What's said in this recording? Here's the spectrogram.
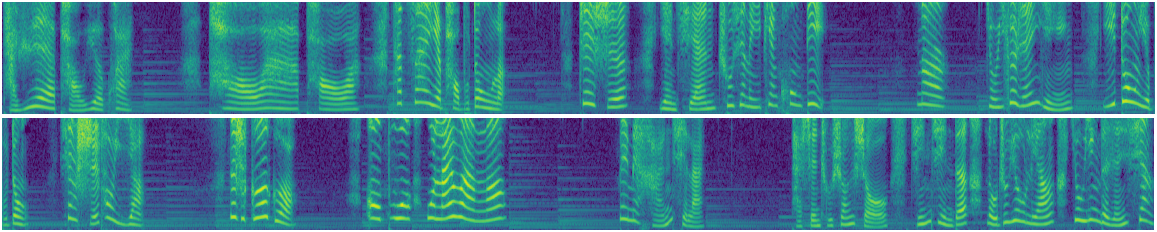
她越跑越快，跑啊跑啊，她再也跑不动了。这时，眼前出现了一片空地，那儿有一个人影，一动也不动，像石头一样。那是哥哥！哦不，我来晚了！妹妹喊起来。她伸出双手，紧紧的搂住又凉又硬的人像，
